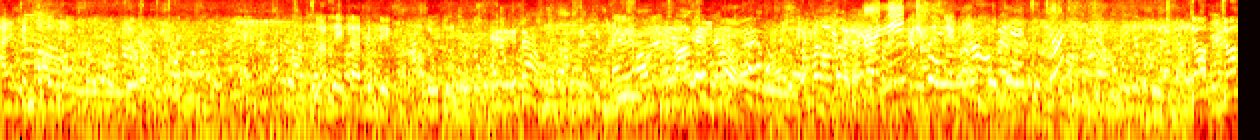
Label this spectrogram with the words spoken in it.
আইটেম কতগুলো আচ্ছা এটা আমি দেখ ছবি তুলব এটা জল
